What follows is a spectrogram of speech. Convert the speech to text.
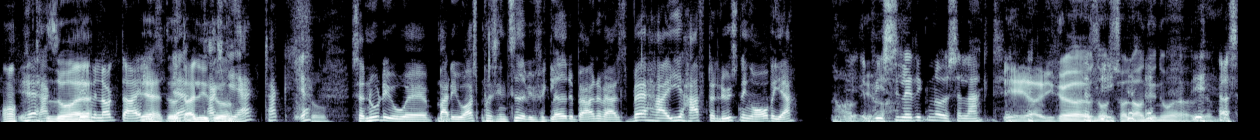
ja, Så, øh, det er vel nok dejligt. Ja, det var dejligt. tak skal I var- have. Tak. Ja. Så. Så. nu er det jo, øh, var det jo også tid, at vi fik lavet det børneværelse. Hvad har I haft af løsninger over ved jer? Vi er slet ikke nået så langt. Ja, vi kan nå så langt endnu. Ja. Det er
